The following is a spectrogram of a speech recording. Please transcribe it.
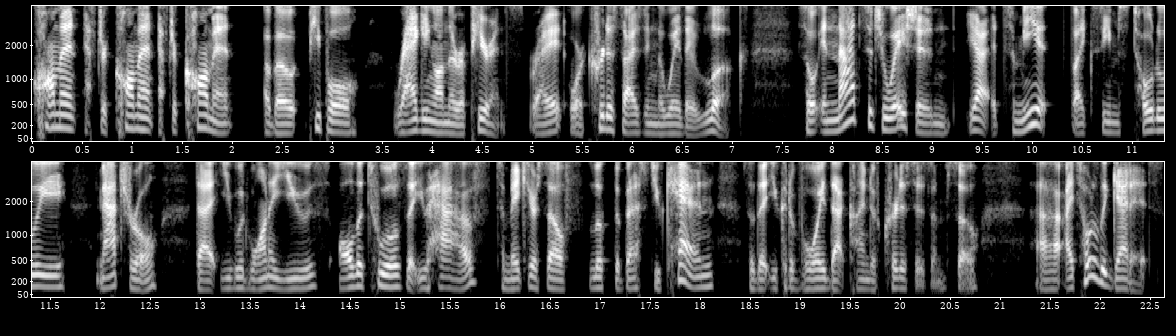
comment after comment after comment about people ragging on their appearance, right? Or criticizing the way they look. So in that situation, yeah, it, to me, it like seems totally natural that you would want to use all the tools that you have to make yourself look the best you can so that you could avoid that kind of criticism. So uh, I totally get it.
